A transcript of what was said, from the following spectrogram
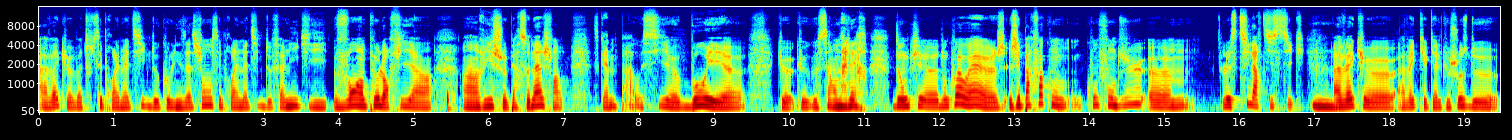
avec euh, bah, toutes ces problématiques de colonisation, ces problématiques de famille qui vend un peu leur fille à, un riche personnage. Enfin, c'est quand même pas aussi euh, beau et que, que, ça en a l'air. Donc, donc ouais, ouais, j'ai parfois confondu le style artistique hmm. avec, euh, avec quelque chose de,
